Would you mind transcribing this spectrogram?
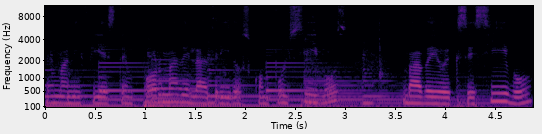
Se manifiesta en forma de ladridos compulsivos, babeo excesivo,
